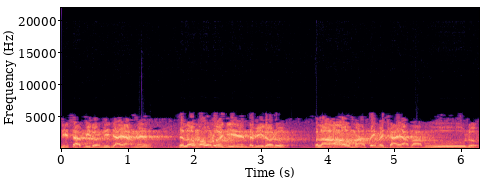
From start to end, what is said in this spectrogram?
နိစ္စပြီးတော့နေကြရမယ်ဒါလို့မဟုတ်လို့ရှိရင်တပည့်တော်တို့ဘလောက်မှစိတ်မချရပါဘူးလို့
